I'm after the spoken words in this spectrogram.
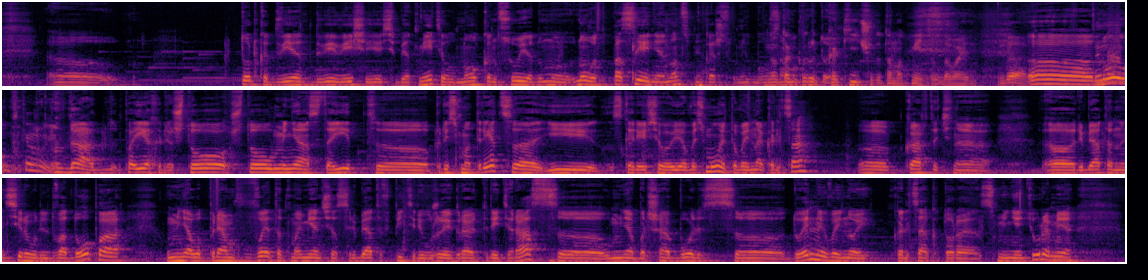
только две, две вещи я себе отметил, но к концу, я думаю, ну вот последний анонс, мне кажется, у них был Ну самый так крутой. какие что-то там отметил, давай. Да. Э, Ты ну, скажи. да, поехали. Что, что у меня стоит э, присмотреться, и, скорее всего, я возьму, это «Война кольца», э, карточная. Э, ребята анонсировали два допа. У меня вот прям в этот момент сейчас ребята в Питере уже играют третий раз. Э, у меня большая боль с э, дуэльной войной кольца, которая с миниатюрами.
